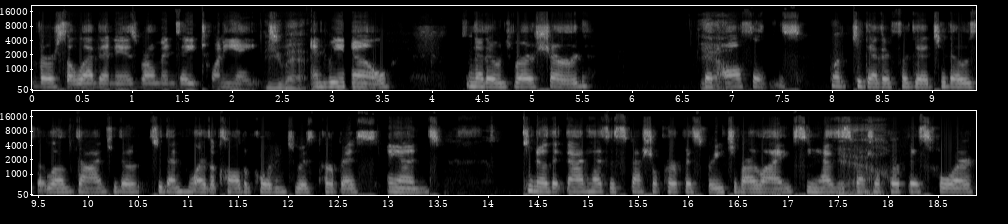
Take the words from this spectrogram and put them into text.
verse 11 is Romans 8 28. You bet. And we know, in other words, we're assured that Yeah. all things work together for good to those that love God, to those to them who are the called according to his purpose, and to know that God has a special purpose for each of our lives. He has a special purpose for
